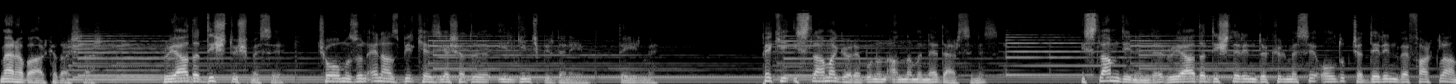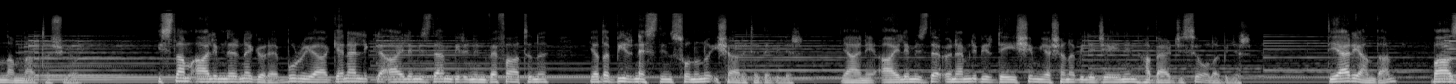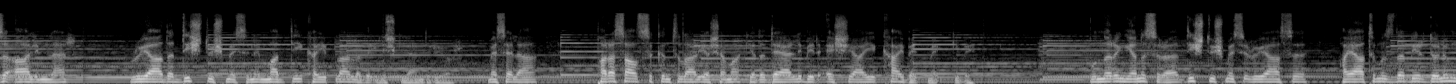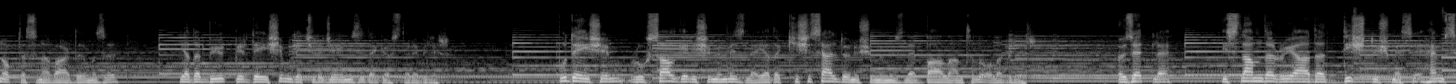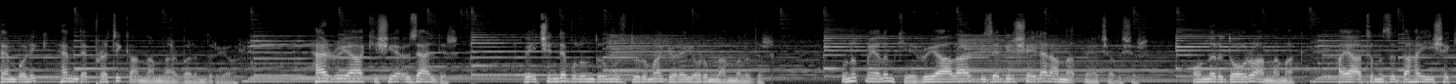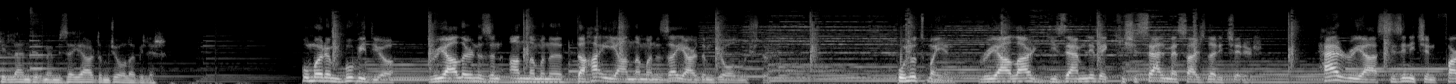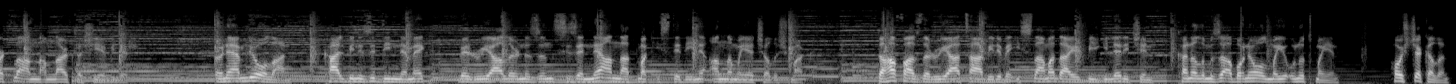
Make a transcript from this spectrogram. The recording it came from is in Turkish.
Merhaba arkadaşlar. Rüyada diş düşmesi, çoğumuzun en az bir kez yaşadığı ilginç bir deneyim, değil mi? Peki İslam'a göre bunun anlamı ne dersiniz? İslam dininde rüyada dişlerin dökülmesi oldukça derin ve farklı anlamlar taşıyor. İslam alimlerine göre bu rüya genellikle ailemizden birinin vefatını ya da bir neslin sonunu işaret edebilir. Yani ailemizde önemli bir değişim yaşanabileceğinin habercisi olabilir. Diğer yandan, bazı alimler rüyada diş düşmesini maddi kayıplarla da ilişkilendiriyor. Mesela parasal sıkıntılar yaşamak ya da değerli bir eşyayı kaybetmek gibi. Bunların yanı sıra diş düşmesi rüyası hayatımızda bir dönüm noktasına vardığımızı ya da büyük bir değişim geçireceğimizi de gösterebilir. Bu değişim ruhsal gelişimimizle ya da kişisel dönüşümümüzle bağlantılı olabilir. Özetle İslam'da rüyada diş düşmesi hem sembolik hem de pratik anlamlar barındırıyor. Her rüya kişiye özeldir ve içinde bulunduğumuz duruma göre yorumlanmalıdır. Unutmayalım ki rüyalar bize bir şeyler anlatmaya çalışır. Onları doğru anlamak, hayatımızı daha iyi şekillendirmemize yardımcı olabilir. Umarım bu video, rüyalarınızın anlamını daha iyi anlamanıza yardımcı olmuştur. Unutmayın, rüyalar gizemli ve kişisel mesajlar içerir. Her rüya sizin için farklı anlamlar taşıyabilir. Önemli olan, kalbinizi dinlemek ve rüyalarınızın size ne anlatmak istediğini anlamaya çalışmak. Daha fazla rüya tabiri ve İslam'a dair bilgiler için kanalımıza abone olmayı unutmayın. Hoşçakalın.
